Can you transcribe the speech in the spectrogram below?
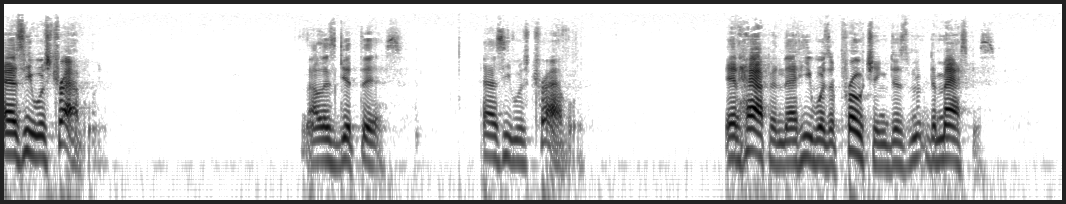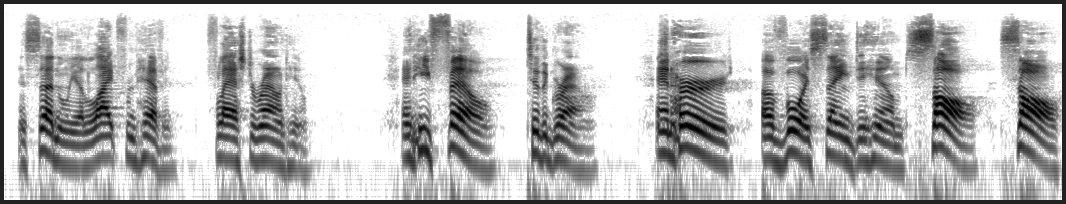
As he was traveling. Now let's get this. As he was traveling, it happened that he was approaching Damascus, and suddenly a light from heaven flashed around him, and he fell to the ground and heard a voice saying to him, Saul, Saul,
